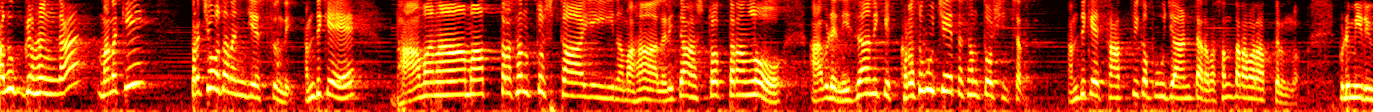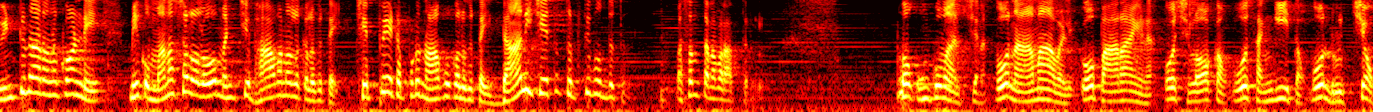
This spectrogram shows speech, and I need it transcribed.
అనుగ్రహంగా మనకి ప్రచోదనం చేస్తుంది. అందుకే భావనామాత్ర సంతుష్టాయై నమ. లలితాష్టోత్తరంలో ఆవిడ నిజానికి క్రతువు చేత సంతోషించదు. అందుకే సాత్విక పూజ అంటారు వసంత నవరాత్రుల్లో. ఇప్పుడు మీరు వింటున్నారనుకోండి మీకు మనసులలో మంచి భావనలు కలుగుతాయి. చెప్పేటప్పుడు నాకు కలుగుతాయి. దాని చేత తృప్తి పొందుతుంది వసంత నవరాత్రులు ఓ కుంకుమార్చన ఓ నామావళి ఓ పారాయణ ఓ శ్లోకం ఓ సంగీతం ఓ నృత్యం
